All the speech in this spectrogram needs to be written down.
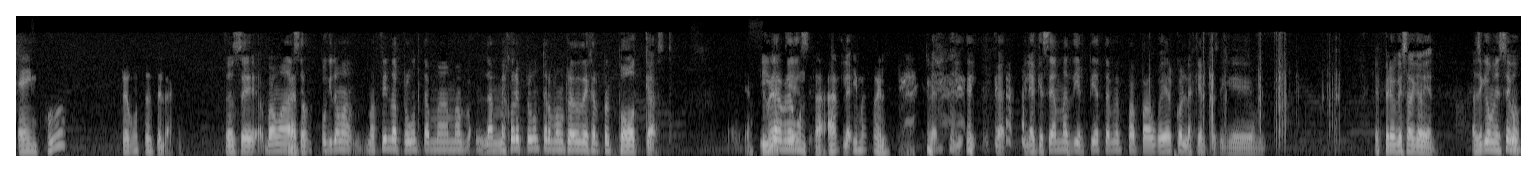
e impuro preguntas de la Entonces, vamos a hacer todo. un poquito más, más fin las preguntas más, más, las mejores preguntas las vamos a tratar de dejar para el podcast. Ya. Primera las que pregunta, se- Anti Manuel. y, y- claro, y las que sean más divertidas también para pa huear con la gente, así que um, espero que salga bien. Así que comencemos.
